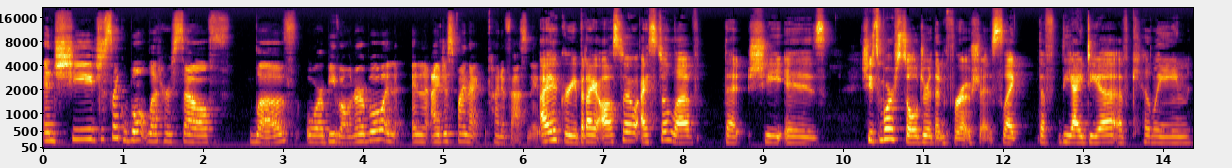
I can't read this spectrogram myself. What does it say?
And she just like won't let herself love or be vulnerable and and I just find that kind of fascinating. I agree, but I also I still love that she is she's more soldier than ferocious. Like the the idea of killing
